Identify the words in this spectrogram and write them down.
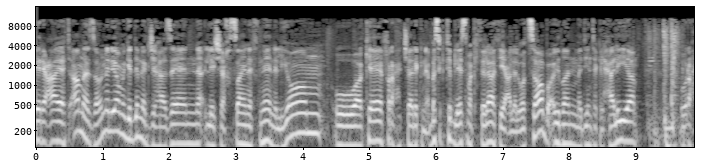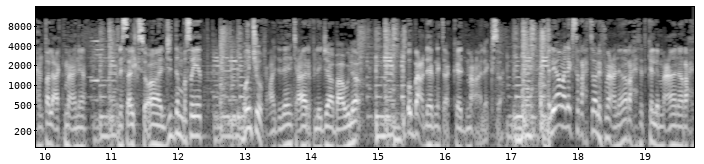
برعاية أمازون اليوم نقدم لك جهازين لشخصين اثنين اليوم وكيف راح تشاركنا؟ بس اكتب لي اسمك الثلاثي على الواتساب وأيضا مدينتك الحالية وراح نطلعك معنا. نسألك سؤال جدا بسيط ونشوف عاد إذا أنت عارف الإجابة أو لا وبعدها بنتأكد مع أليكسا. اليوم أليكسا راح تسولف معنا راح تتكلم معنا راح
